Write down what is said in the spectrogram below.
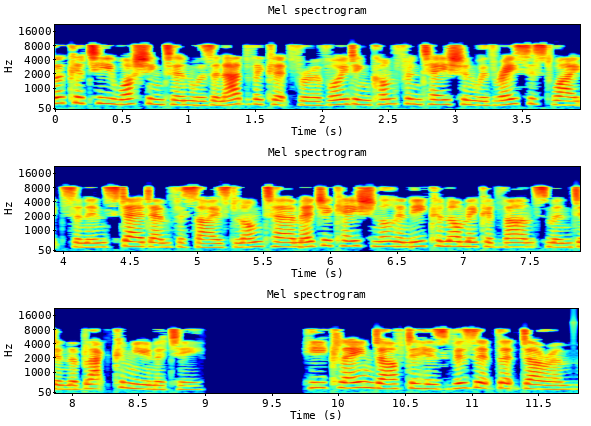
Booker T. Washington was an advocate for avoiding confrontation with racist whites and instead emphasized long-term educational and economic advancement in the black community. He claimed after his visit that Durham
